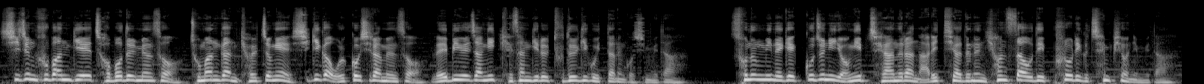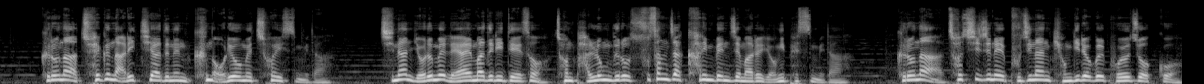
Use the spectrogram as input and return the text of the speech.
시즌 후반기에 접어들면서 조만간 결정의 시기가 올 것이라면서 레비 회장이 계산기를 두들기고 있다는 것입니다. 손흥민에게 꾸준히 영입 제안을 한 아리티아드는 현 사우디 프로리그 챔피언입니다. 그러나 최근 아리티아드는 큰 어려움에 처해 있습니다. 지난 여름에 레알 마드리드에서 전 발롱드로 수상자 카림 벤제마를 영입했습니다. 그러나 첫 시즌에 부진한 경기력을 보여주었고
